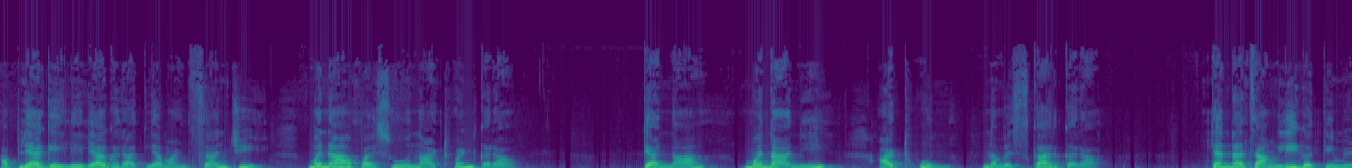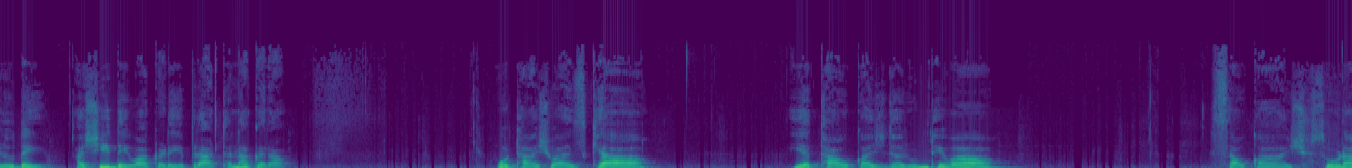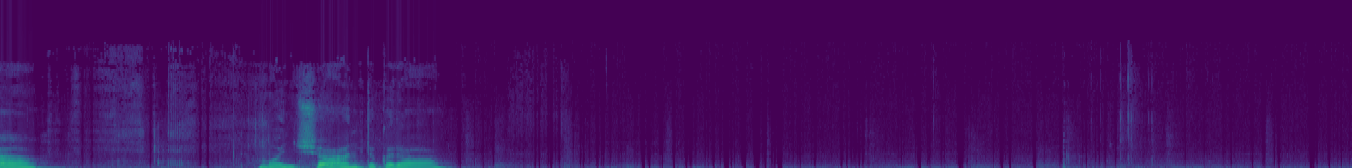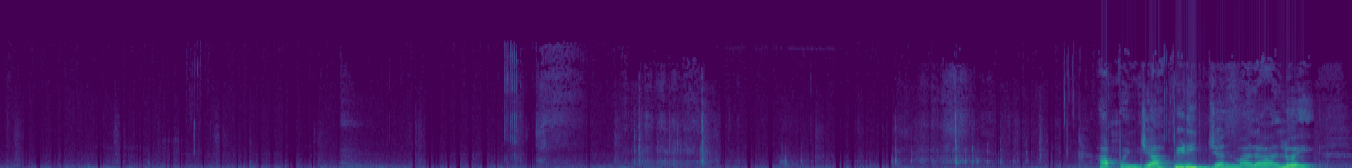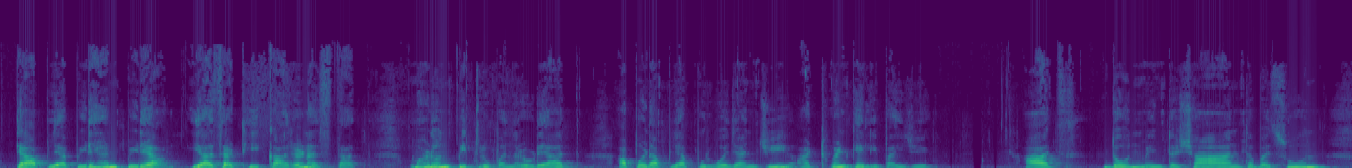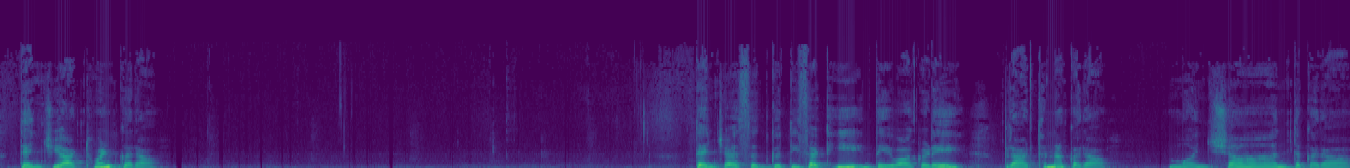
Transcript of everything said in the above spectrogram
आपल्या गेलेल्या घरातल्या माणसांची मनापासून आठवण करा. त्यांना मनाने आठवून नमस्कार करा. त्यांना चांगली गती मिळू दे. अशी देवाकडे प्रार्थना करा. मोठा श्वास घ्या. यथावकाश धरून ठेवा. सावकाश सोडा. मन शांत करा. आपण ज्या पिढीत जन्माला आलोय त्या आपल्या पिढ्यानपिढ्या यासाठी कारण असतात. म्हणून पितृपनरवड्यात आपण आपल्या पूर्वजांची आठवण केली पाहिजे. आज दोन मिनटं शांत बसून त्यांची आठवण करा. त्यांच्या सद्गतीसाठी देवाकडे प्रार्थना करा. मन शांत करा.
